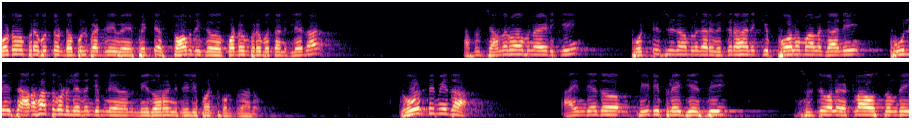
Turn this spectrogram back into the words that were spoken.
కుటుంబ ప్రభుత్వం డబ్బులు పెట్టి పెట్టే స్తోమత కుటుంబ ప్రభుత్వానికి లేదా? అసలు చంద్రబాబు నాయుడికి పొట్టి శ్రీరాములు గారి విగ్రహానికి పూలమాల కానీ పూలేసే అర్హత కూడా లేదని చెప్పి నేను మీ ద్వారా నేను తెలియపరచుకుంటున్నాను. రోడ్డు మీద ఆయనదేదో ఏదో సీడీ ప్లే చేసి శృతివనం ఎట్లా వస్తుంది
